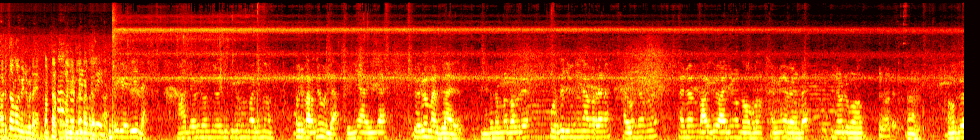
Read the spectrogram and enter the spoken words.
അടുത്താണോ വീട് ഇവിടെ? തൊട്ടപ്പുറത്തെ വീട്ടിലെ ആദ്യം അവർ പറഞ്ഞുമില്ല. പിന്നെ അതിന്റെ ഗൗരവം മനസ്സിലായത്. ഇനിയിപ്പോൾ നമ്മളിപ്പോൾ അവർ കൊടുത്ത ജീവനാണ് പറയണേ. അതുകൊണ്ട് നമ്മൾ അതിന് ബാക്കി കാര്യങ്ങൾ നോക്കണം. എങ്ങനെയാണ് വേണ്ടത്? മുന്നോട്ട് പോകണം ആ. നമുക്ക്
